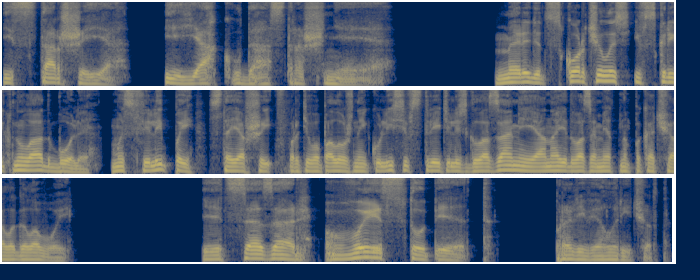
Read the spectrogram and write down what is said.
И старшие, и я куда страшнее». Мередит скорчилась и вскрикнула от боли. Мы с Филиппой, стоявшей в противоположной кулисе, встретились глазами, и она едва заметно покачала головой. «И Цезарь выступит!» — проревел Ричард.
